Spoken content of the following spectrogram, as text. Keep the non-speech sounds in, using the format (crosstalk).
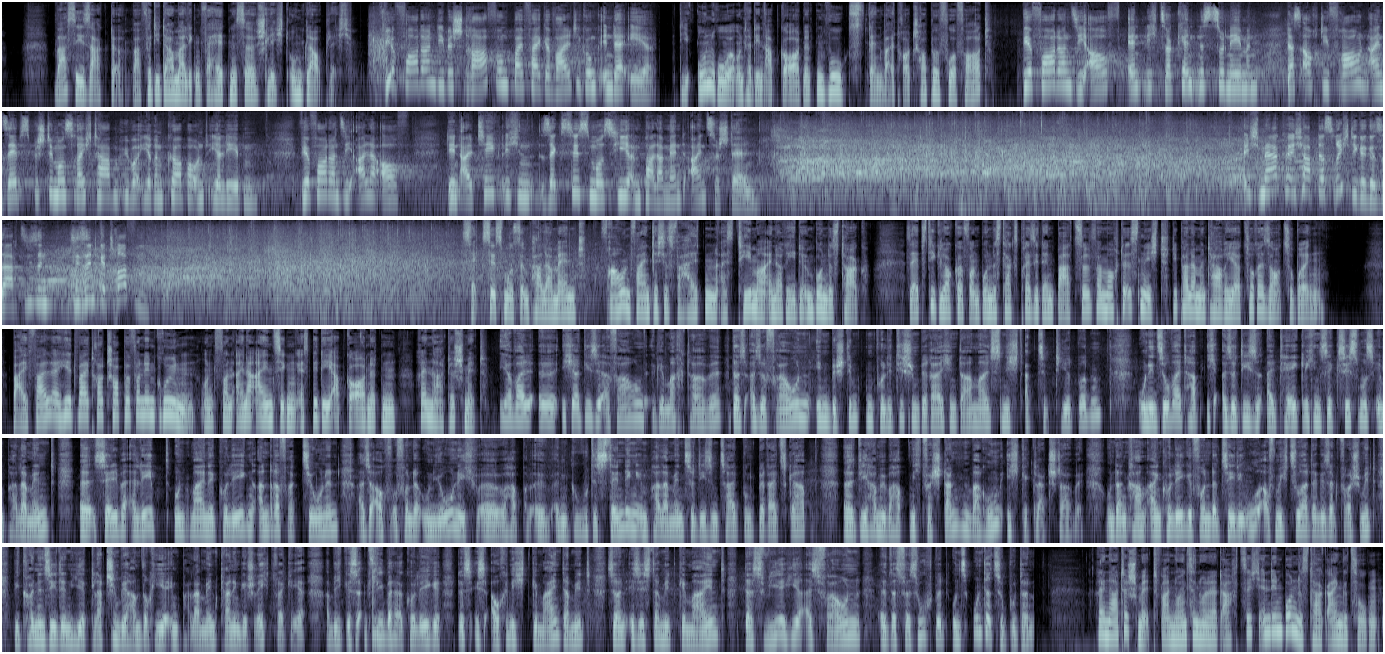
Was sie sagte, war für die damaligen Verhältnisse schlicht unglaublich. Wir fordern die Bestrafung bei Vergewaltigung in der Ehe. Die Unruhe unter den Abgeordneten wuchs, denn Waltraud Schoppe fuhr fort. Wir fordern Sie auf, endlich zur Kenntnis zu nehmen, dass auch die Frauen ein Selbstbestimmungsrecht haben über ihren Körper und ihr Leben. Wir fordern Sie alle auf, den alltäglichen Sexismus hier im Parlament einzustellen. Ich merke, ich habe das Richtige gesagt. Sie sind, Sie sind getroffen. Sexismus im Parlament, frauenfeindliches Verhalten als Thema einer Rede im Bundestag. Selbst die Glocke von Bundestagspräsident Barzel vermochte es nicht, die Parlamentarier zur Raison zu bringen. Beifall erhielt Waltraud Schoppe von den Grünen und von einer einzigen SPD-Abgeordneten, Renate Schmidt. Ja, weil äh, ich ja diese Erfahrung gemacht habe, dass also Frauen in bestimmten politischen Bereichen damals nicht akzeptiert wurden. Und insoweit habe ich also diesen alltäglichen Sexismus im Parlament äh, selber erlebt. Und meine Kollegen anderer Fraktionen, also auch von der Union, ich äh, habe äh, ein gutes Standing im Parlament zu diesem Zeitpunkt bereits gehabt, äh, die haben überhaupt nicht verstanden, warum ich geklatscht habe. Und dann kam ein Kollege von der CDU auf mich zu, hat er gesagt, Frau Schmidt, wie können Sie denn hier klatschen? Wir haben doch hier im Parlament keinen Geschlechtsverkehr. Habe ich gesagt, (laughs) lieber Herr Kollege, das ist auch nicht gemeint damit, sondern es ist damit gemeint, dass wir hier als Frauen, äh, das versucht wird, uns unterzubuttern. Renate Schmidt war 1980 in den Bundestag eingezogen.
